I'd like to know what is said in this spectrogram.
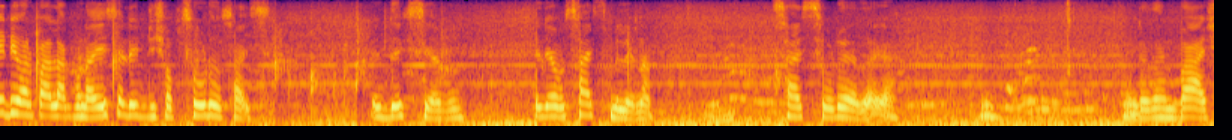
এডি আর পা লাগবে না। এই সাইডে এডি সব ছোটো সাইজ দেখছি আমি। এটা সাইজ মিলে না। সাইজ ছোট হয়ে যায়। এটা দেখেন বাইশ।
